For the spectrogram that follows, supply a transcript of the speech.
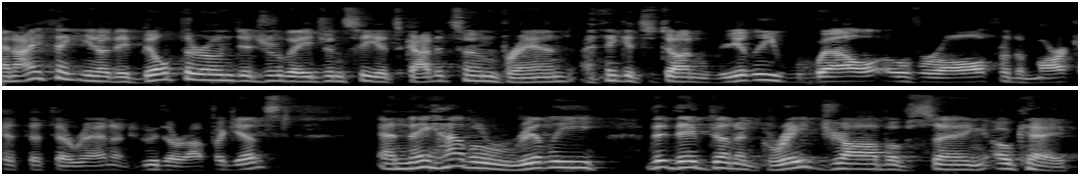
And I think, you know, they built their own digital agency. It's got its own brand. I think it's done really well overall for the market that they're in and who they're up against. And they have a really, they've done a great job of saying, okay,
